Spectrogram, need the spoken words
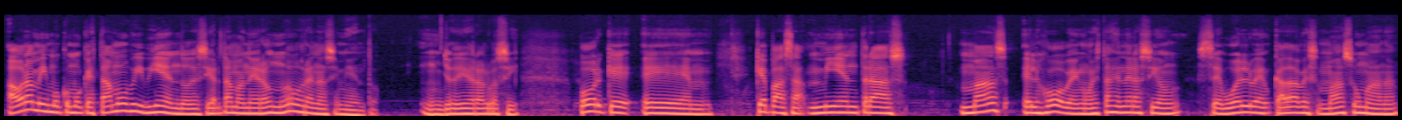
ahora mismo como que estamos viviendo de cierta manera un nuevo renacimiento. Mm, Yo dijera algo así. Porque, eh, ¿qué pasa? Mientras más el joven o esta generación se vuelve cada vez más humana,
